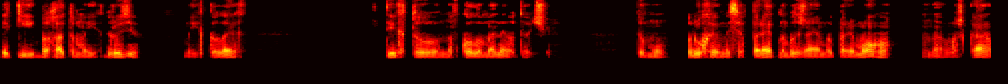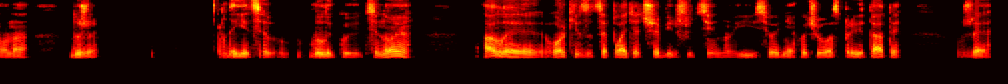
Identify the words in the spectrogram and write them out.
як і багато моїх друзів, моїх колег і тих, хто навколо мене оточує. Тому рухаємося вперед, наближаємо перемогу. Вона важка, вона дуже дається великою ціною, але орки за це платять ще більшу ціну. І сьогодні я хочу вас привітати вже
